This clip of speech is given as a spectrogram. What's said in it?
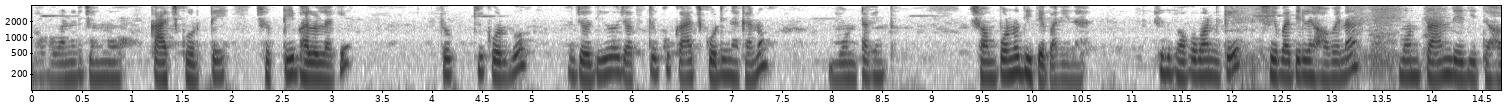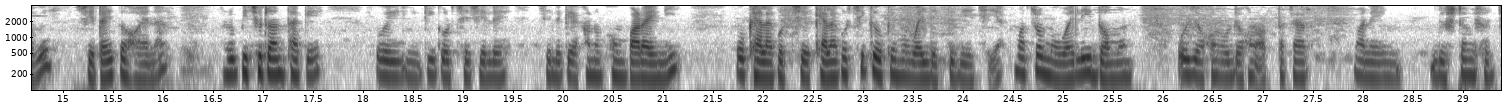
ভগবানের জন্য কাজ করতে সত্যিই ভালো লাগে। তো কি করব? যদিও যতটুকু কাজ করি না কেন, মনটা কিন্তু সম্পূর্ণ দিতে পারি না। শুধু ভগবানকে সেবা দিলে হবে না, মন প্রাণ দিয়ে দিতে হবে, সেটাই তো হয় না। আরও পিছু টান থাকে, ওই কী করছে ছেলে, ছেলেকে এখনও ঘুম পাড়ায়নি, ও খেলা করছে খেলা করছে কি ওকে মোবাইল দেখতে দিয়েছি, একমাত্র মোবাইলেই দমন। ও যখন, ওর যখন অত্যাচার মানে দুষ্টামি সহ্য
